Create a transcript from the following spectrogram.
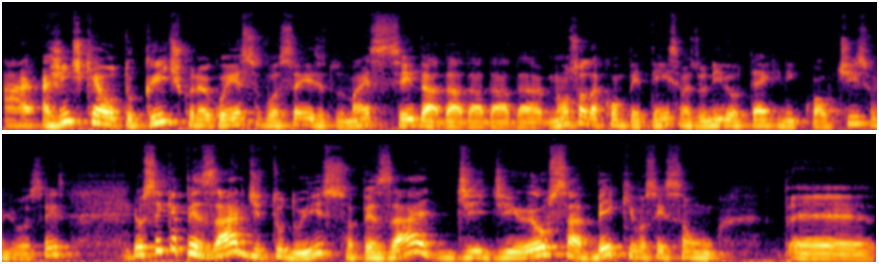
a, a gente que é autocrítico, né? Eu conheço vocês e tudo mais, sei da, da, da, da- não só da competência, mas do nível técnico altíssimo de vocês. Eu sei que apesar de tudo isso, apesar de, de eu saber que vocês são é,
